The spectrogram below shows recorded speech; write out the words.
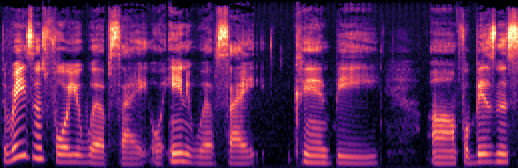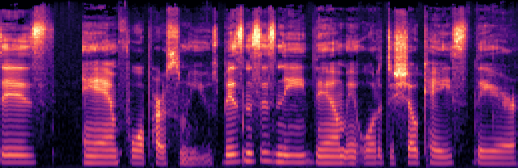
The reasons for your website or any website can be um, for businesses and for personal use. Businesses need them in order to showcase their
